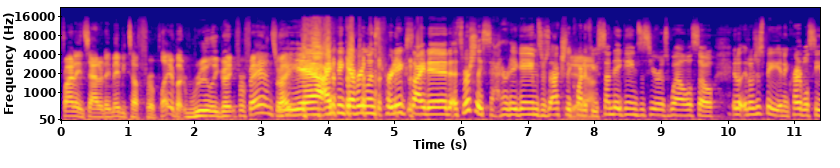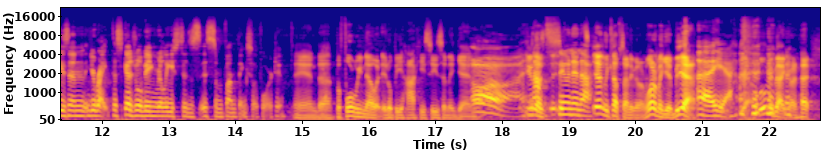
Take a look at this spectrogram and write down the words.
Friday and Saturday may be tough for a player, but really great for fans, right? Yeah, I think everyone's pretty excited, especially Saturday games. There's actually quite a few Sunday games this year as well. So it'll, it'll just be an incredible season. You're right. The schedule being released is, is some fun things to look forward to. And uh, before we know it, it'll be hockey season again. Oh, You know, not soon enough. Yeah, the cup's not even on. What am I getting? But yeah, Uh, yeah. yeah we'll be back on that.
